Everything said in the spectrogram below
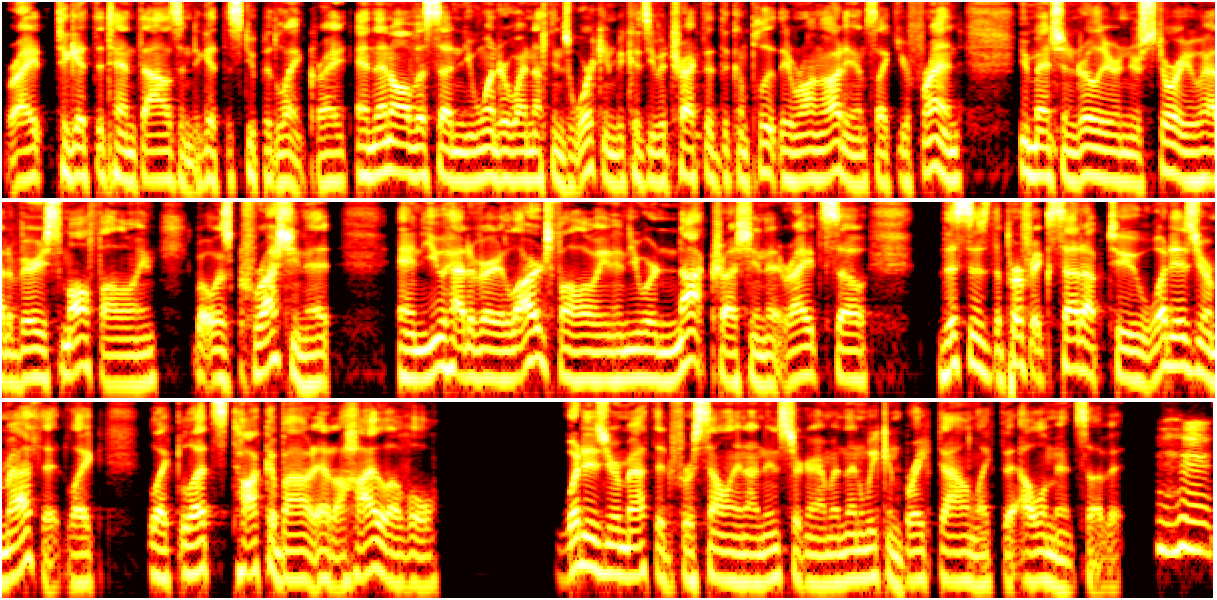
right? To get the 10,000, to get the stupid link, right? And then all of a sudden you wonder why nothing's working because you've attracted the completely wrong audience. Like your friend you mentioned earlier in your story who had a very small following, but was crushing it. And you had a very large following and you were not crushing it, right? So this is the perfect setup to what is your method? Like, like let's talk about at a high level what is your method for selling on Instagram? And then we can break down like the elements of it. Mm-hmm.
